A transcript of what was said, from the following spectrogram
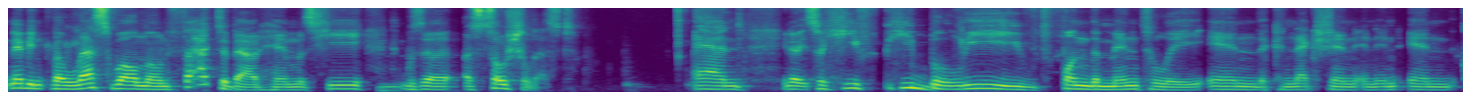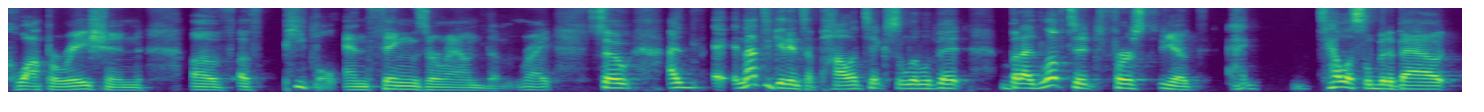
maybe the less well known fact about him was he was a, a socialist and you know so he he believed fundamentally in the connection and in, in cooperation of of people and things around them right? So i not to get into politics a little bit but i'd love to first you know tell us a little bit about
